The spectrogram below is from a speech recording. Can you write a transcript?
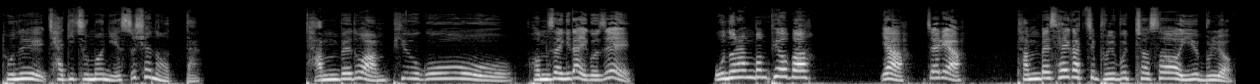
돈을 자기 주머니에 쑤셔 넣었다. 담배도 안 피우고 범생이다 이거지? 오늘 한번 피워봐. 야, 째리야. 담배 세 같이 불 붙여서 이에 물려.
